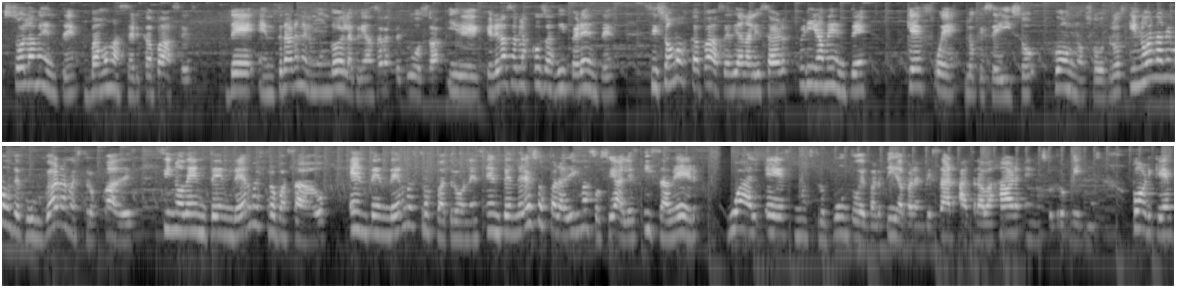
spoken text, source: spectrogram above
solamente vamos a ser capaces de entrar en el mundo de la crianza respetuosa y de querer hacer las cosas diferentes si somos capaces de analizar fríamente qué fue lo que se hizo con nosotros. Y no en ánimos de juzgar a nuestros padres, sino de entender nuestro pasado, entender nuestros patrones, entender esos paradigmas sociales y saber cuál es nuestro punto de partida para empezar a trabajar en nosotros mismos. Porque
